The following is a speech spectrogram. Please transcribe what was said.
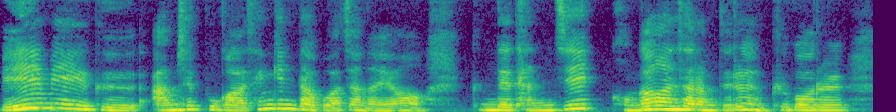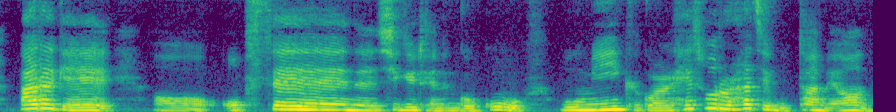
매일매일 그 암세포가 생긴다고 하잖아요. 근데 단지 건강한 사람들은 그거를 빠르게 어, 없애는 식이 되는 거고 몸이 그걸 해소를 하지 못하면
